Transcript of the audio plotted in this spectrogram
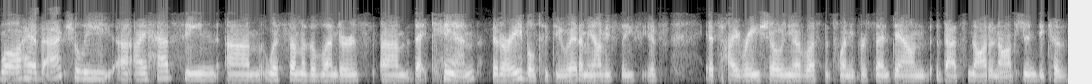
Well, I have actually, uh, I have seen um, with some of the lenders um, that can, that are able to do it. I mean, obviously, if it's high ratio and you have less than 20% down, that's not an option because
